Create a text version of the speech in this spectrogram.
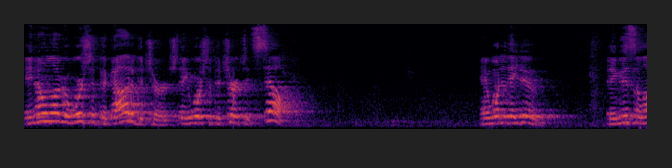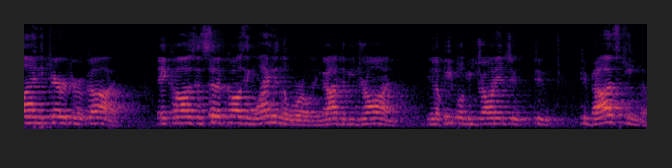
They no longer worship the God of the church, they worship the church itself. And what do they do? They misalign the character of God. They cause, instead of causing light in the world and God to be drawn, you know, people to be drawn into to, to God's kingdom,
